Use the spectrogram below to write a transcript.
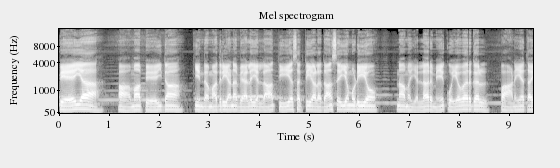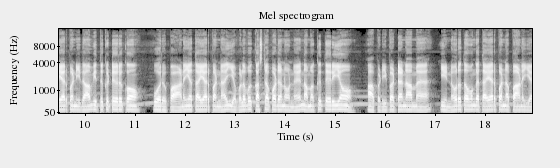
பேயா? ஆமாம் பேய் தான். இந்த மாதிரியான வேலையெல்லாம் தீய சக்தியால் தான் செய்ய முடியும். நாம எல்லாருமே குயவர்கள். பானையை தயார் பண்ணி தான் வித்துக்கிட்டு இருக்கோம். ஒரு பானையை தயார் பண்ண எவ்வளவு கஷ்டப்படணும்னு நமக்கு தெரியும். அப்படிப்பட்ட நாம இன்னொருத்தவங்க தயார் பண்ண பானையை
